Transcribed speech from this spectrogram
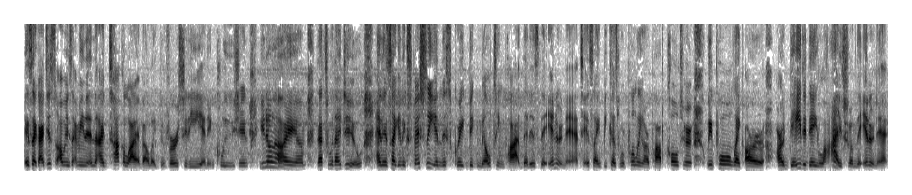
It's like i just always i mean and i talk a lot about like diversity and inclusion. You know how i am that's what I do. And it's like, and especially in this great big melting pot that is the internet, it's like because we're pulling our pop culture, we pull like our our day to day lives from the internet.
